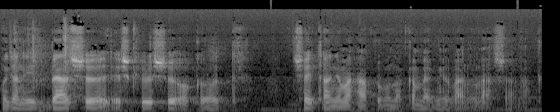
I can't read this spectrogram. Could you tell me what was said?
ugyanígy belső és külső okot Chaitanya Mahaprabhu-nak a megnyilvánulásának.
